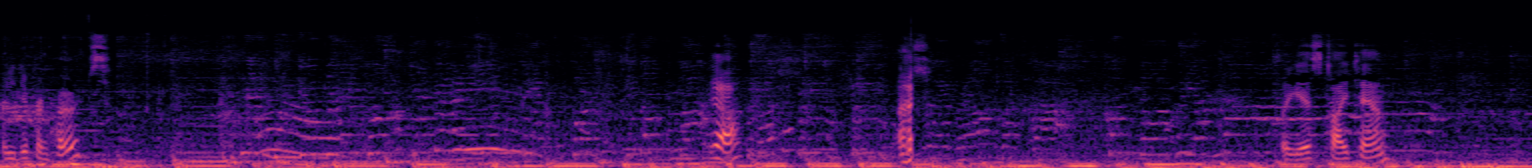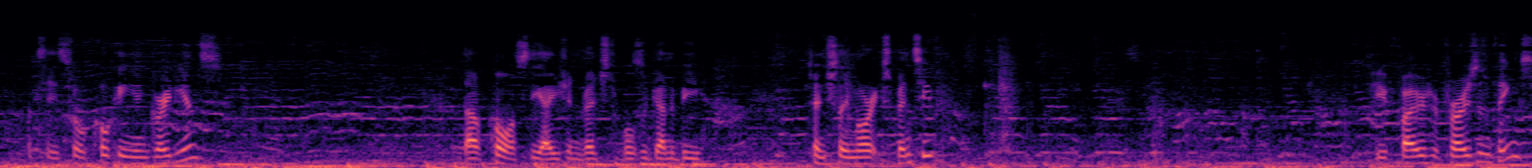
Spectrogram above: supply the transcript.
Are you different herbs? Yeah. so yes, Thai town. Let's see, all cooking ingredients. Now, of course the Asian vegetables are going to be potentially more expensive. A few fro- frozen things.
